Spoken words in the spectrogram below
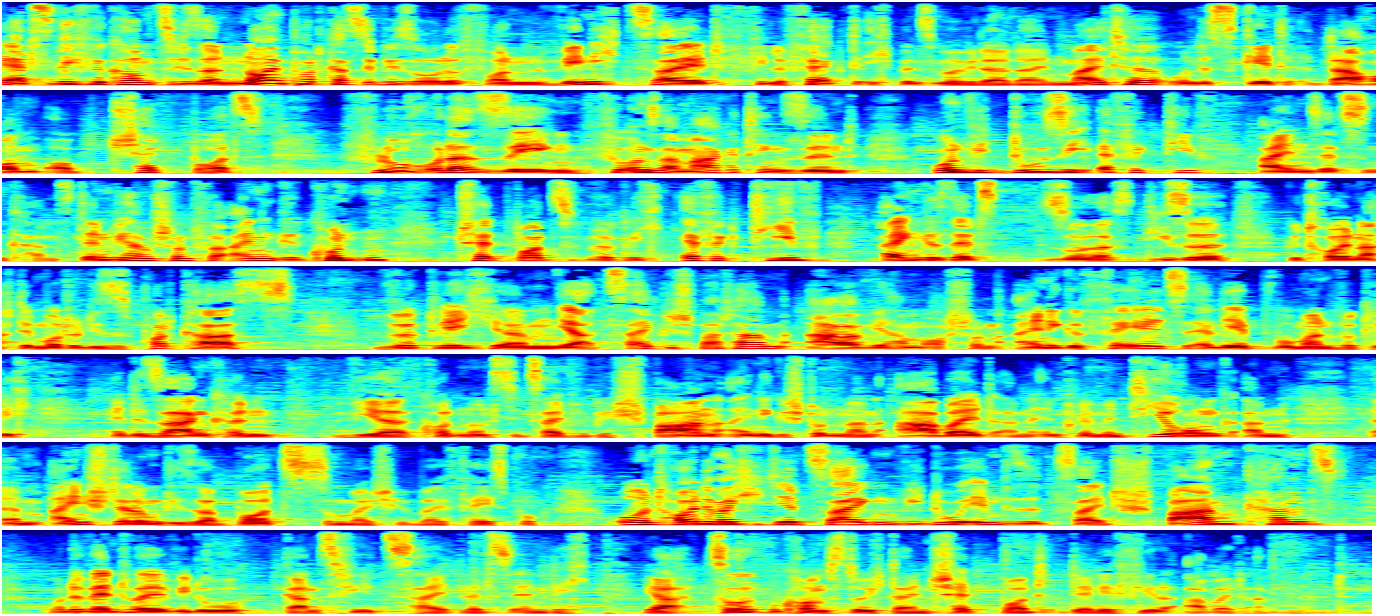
Herzlich willkommen zu dieser neuen Podcast-Episode von Wenig Zeit, viel Effekt. Ich bin's immer wieder, dein Malte, und es geht darum, ob Chatbots Fluch oder Segen für unser Marketing sind und wie du sie effektiv einsetzen kannst. Denn wir haben schon für einige Kunden Chatbots wirklich effektiv eingesetzt, sodass diese getreu nach dem Motto dieses Podcasts wirklich ähm, ja, Zeit gespart haben. Aber wir haben auch schon einige Fails erlebt, wo man wirklich hätte sagen können, wir konnten uns die Zeit wirklich sparen, einige Stunden an Arbeit, an Implementierung, an ähm, Einstellung dieser Bots, zum Beispiel bei Facebook. Und heute möchte ich dir zeigen, wie du eben diese Zeit sparen kannst und eventuell, wie du ganz viel Zeit letztendlich ja, zurückbekommst durch deinen Chatbot, der dir viel Arbeit abnimmt.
